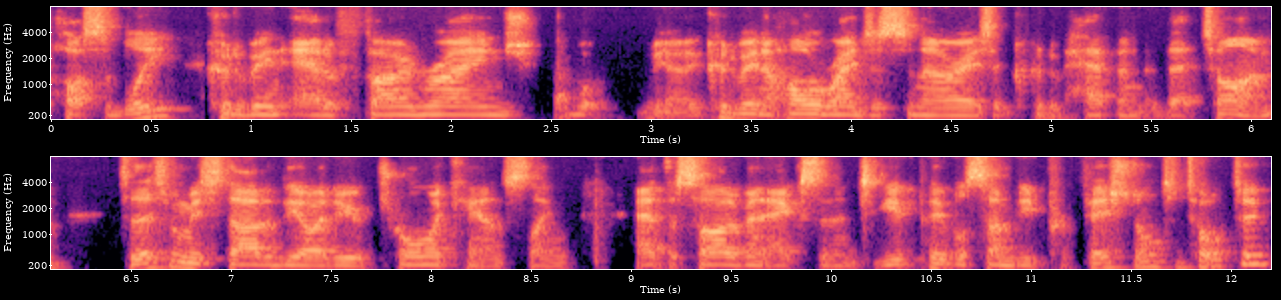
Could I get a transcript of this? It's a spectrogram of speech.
possibly could have been out of phone range you know it could have been a whole range of scenarios that could have happened at that time so that's when we started the idea of trauma counselling at the site of an accident to give people somebody professional to talk to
